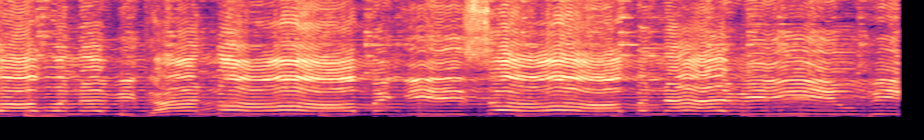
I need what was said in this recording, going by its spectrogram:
બાવન વિઘાનો બગીચો બનાવી ઊભી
